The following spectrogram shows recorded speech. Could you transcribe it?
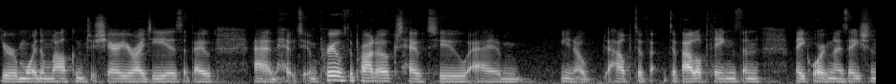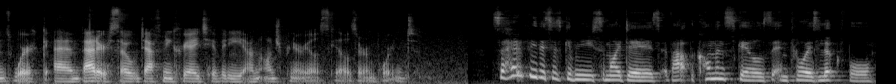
you're more than welcome to share your ideas about um, how to improve the product how to um, you know help de- develop things and make organizations work um, better. So definitely creativity and entrepreneurial skills are important so hopefully this has given you some ideas about the common skills that employers look for.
